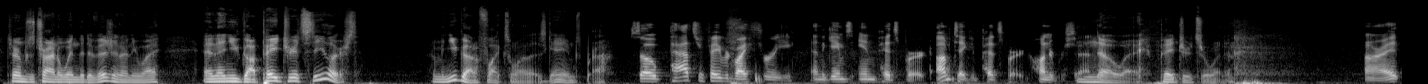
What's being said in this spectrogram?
in terms of trying to win the division anyway. And then you've got Patriots, Steelers. I mean, you got to flex one of those games, bro. So Pats are favored by three, and the game's in Pittsburgh. I'm taking Pittsburgh, hundred percent. No way, Patriots are winning. All right.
